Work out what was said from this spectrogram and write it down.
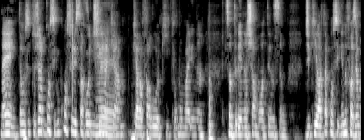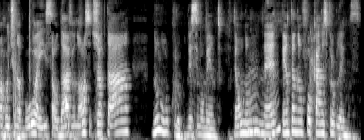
Né? Então, se tu já conseguiu construir essa rotina Sim, é. que, a, que ela falou aqui, que uma Marina Santelena chamou a atenção, de que ela está conseguindo fazer uma rotina boa e saudável, nossa, tu já está no lucro nesse momento. Então, não, uhum. né, tenta não focar nos problemas.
